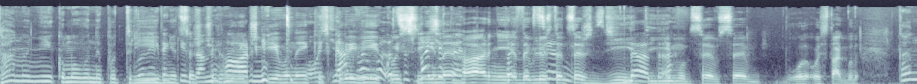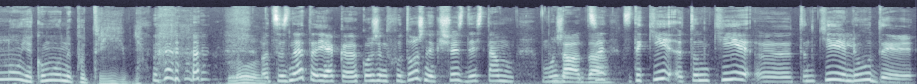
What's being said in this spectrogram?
Та ну нікому вони потрібні, такі, це ж чорнички. вони якісь криві, мо- це ж косі, бачите, негарні. Я дивлюся, та це ж діти, Да, да. йому це все ось так буде. Та ну, якому вони потрібні? ну, Оце знаєте, як е, кожен художник щось десь там може. Да, це, да. це такі е, тонкі, е, тонкі люди.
